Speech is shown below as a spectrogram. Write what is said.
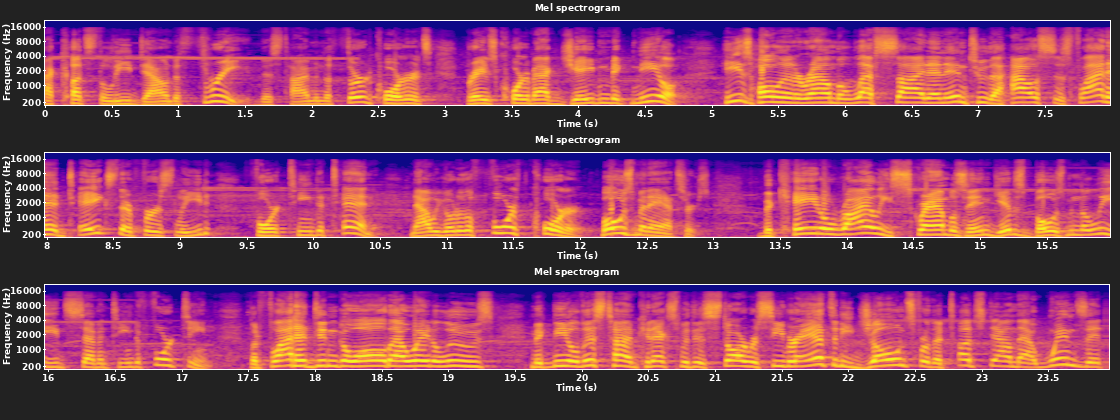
That cuts the lead down to three. This time in the third quarter, it's Braves quarterback Jaden McNeil. He's hauling it around the left side and into the house as Flathead takes their first lead, 14 to 10. Now we go to the fourth quarter. Bozeman answers. McCade O'Reilly scrambles in, gives Bozeman the lead 17 to 14. But Flathead didn't go all that way to lose. McNeil this time connects with his star receiver Anthony Jones for the touchdown that wins it.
